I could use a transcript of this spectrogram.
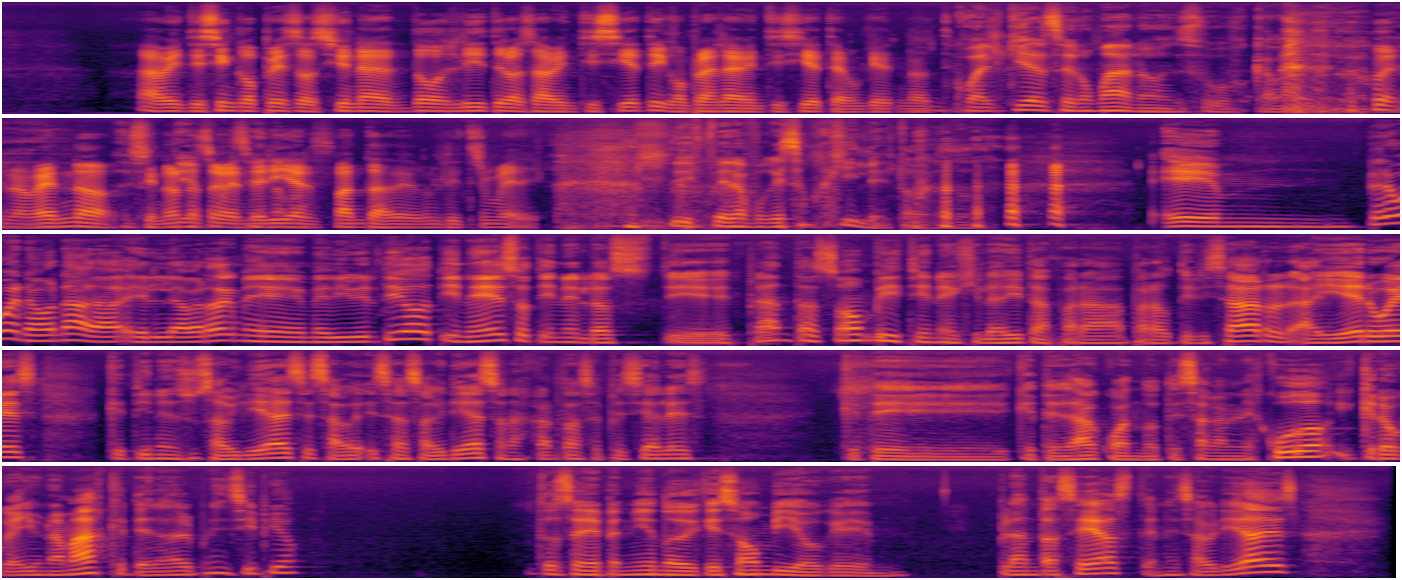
a 25 pesos y una de 2 litros a 27 y compras la de 27, aunque no te... Cualquier ser humano en sus caballos. Bueno, ves, no, si no, no se 10% venderían. Fantas de un litro y medio. Sí, pero porque son giles todos. Em, pero bueno, nada, eh, la verdad que me, me divirtió. Tiene eso, tiene los eh, plantas, zombies, tiene giladitas para, para utilizar. Hay héroes que tienen sus habilidades. Esa- esas habilidades son las cartas especiales que te, que te da cuando te sacan el escudo. Y creo que hay una más que te la da al principio. Entonces, dependiendo de qué zombie o qué planta seas, tenés habilidades.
